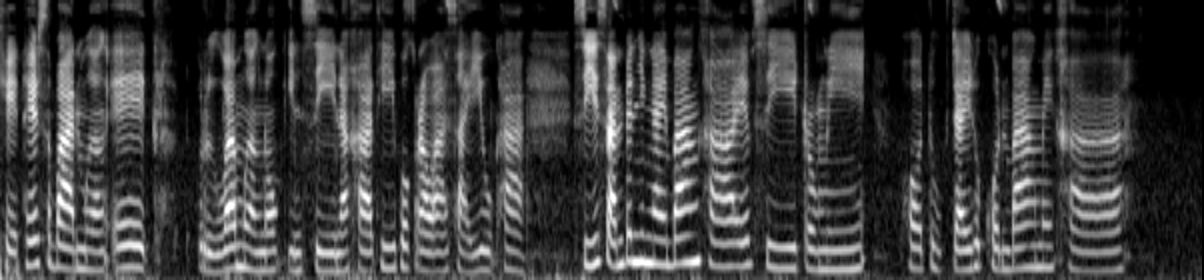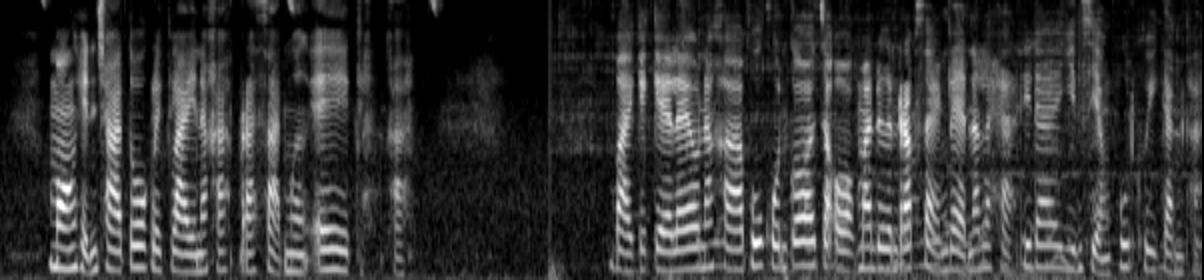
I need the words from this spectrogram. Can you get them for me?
เขตเทศบาลเมืองเอก หรือว่าเมืองนกอินทรีนะคะ ที่พวกเราอาศัยอยู่ค่ะ สีสันเป็นยังไงบ้างคะ FC ตรงนี้พอถูกใจทุกคนบ้างไหมคะ มองเห็นชาโต้ไกลๆนะคะ ปราสาทเมืองเอกค่ะ บ่ายแก่ๆแล้วนะคะ ผู้คนก็จะออกมาเดินรับแสงแดดนั่นแหละค่ะ ที่ได้ยินเสียงพูดคุยกันค่ะ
